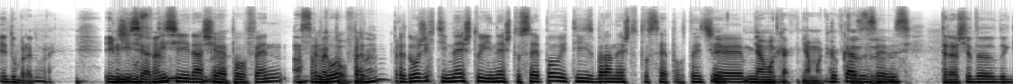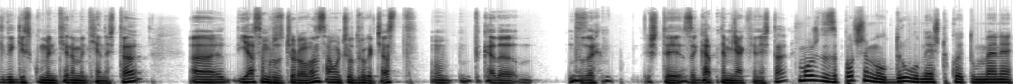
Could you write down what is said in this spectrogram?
Е, добре, добре. Е, Кажи сега, освен... ти си нашия да. Apple фен. Аз съм Предло... Apple фен. Пред... Предложих ти нещо и нещо с Apple и ти избра нещото с Apple. Тъй, че... Е, няма как, няма как. Доказа себе си. Трябваше да, да, да, да ги скоментираме тия неща. А, и аз съм разочарован, само че от друга част. Така да, да ще загатнем някакви неща. Може да започнем от друго нещо, което мене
